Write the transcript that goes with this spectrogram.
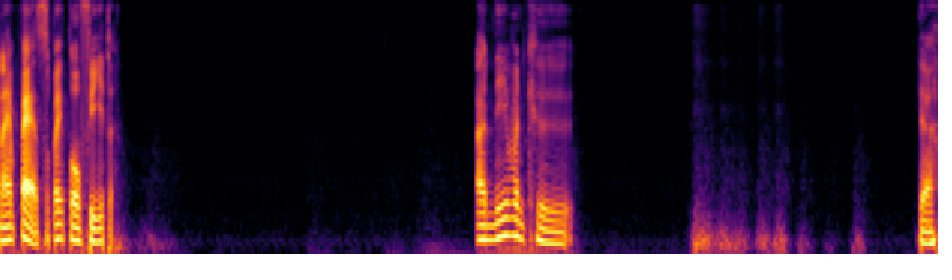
นายแปดสเปกโตฟีดอันนี้มันคือ เดี๋ยว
